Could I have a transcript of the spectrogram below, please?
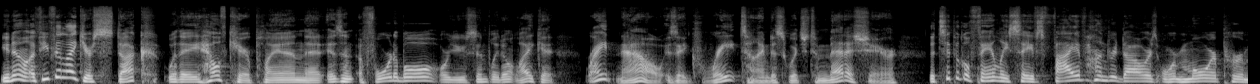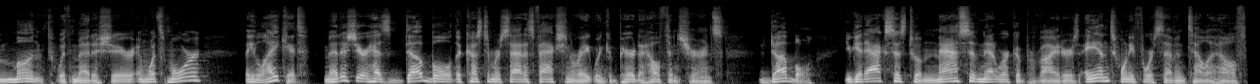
You know, if you feel like you're stuck with a healthcare plan that isn't affordable or you simply don't like it, right now is a great time to switch to Medi-Share The typical family saves $500 or more per month with Medi-Share, and what's more, they like it. Medi-Share has double the customer satisfaction rate when compared to health insurance. Double. You get access to a massive network of providers and 24 7 telehealth.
